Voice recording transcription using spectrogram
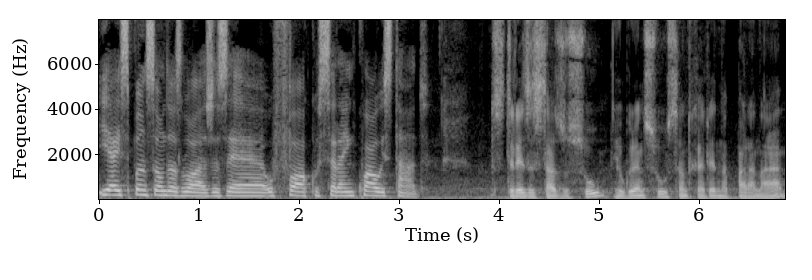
E a expansão das lojas, é, o foco será em qual estado? Dos três estados do Sul, Rio Grande do Sul, Santa Catarina, Paraná.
